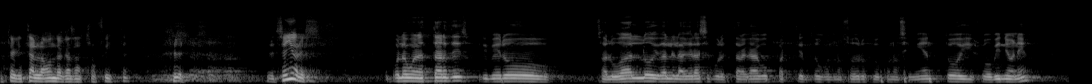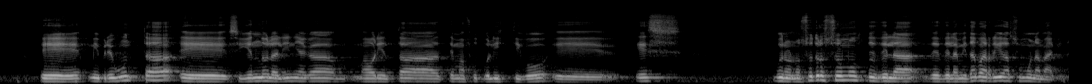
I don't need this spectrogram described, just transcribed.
Usted que está en la onda catastrofista. Señores, Hola, buenas tardes. Primero saludarlo y darle las gracias por estar acá compartiendo con nosotros su conocimiento y sus opiniones. Eh, mi pregunta, eh, siguiendo la línea acá más orientada al tema futbolístico, eh, es, bueno, nosotros somos desde la, desde la mitad para arriba somos una máquina.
